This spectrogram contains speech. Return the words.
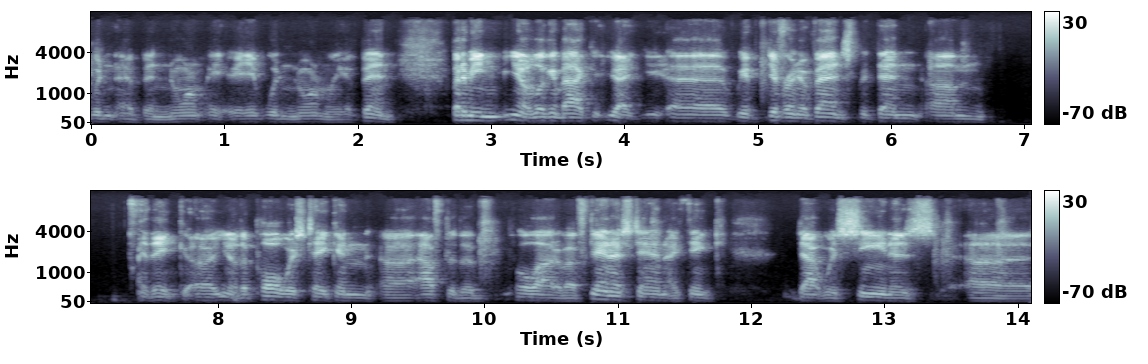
wouldn't have been normal. It wouldn't normally have been. But I mean, you know, looking back, yeah, uh, we have different events, but then um, I think uh, you know the poll was taken uh, after the pull out of Afghanistan. I think that was seen as, uh,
